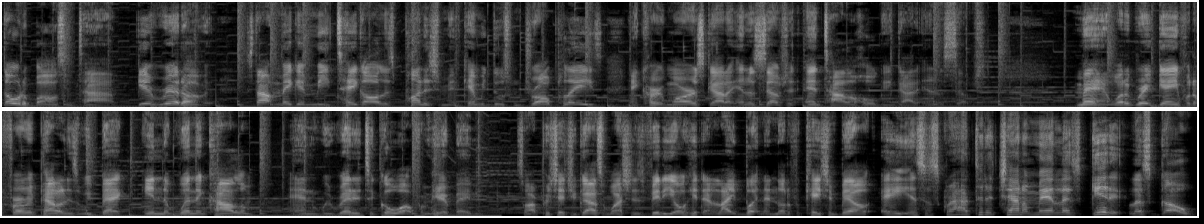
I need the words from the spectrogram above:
Throw the ball sometime. Get rid of it. Stop making me take all this punishment. Can we do some draw plays? And Kirk Morris got an interception and Tyler Hogan got an interception. Man, what a great game for the Furman Paladins. We back in the winning column and we're ready to go up from here, baby. So I appreciate you guys for watching this video. Hit that like button, that notification bell. Hey, and subscribe to the channel, man. Let's get it. Let's go.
